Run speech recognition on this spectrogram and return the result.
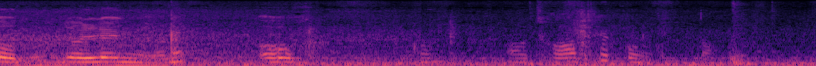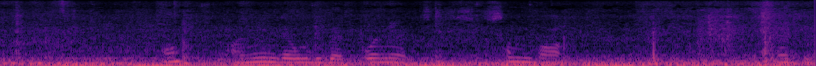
이거 열려있는 거네? 어. 어, 어, 저 앞에 건 같다. 어? 아닌데, 우리 몇 번이었지? 13번. 여기.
